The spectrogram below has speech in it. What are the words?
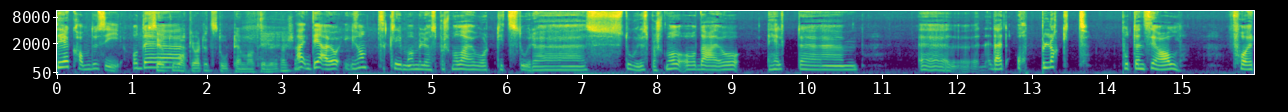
det kan du si. Det, CO2 har ikke vært et stort tema tidligere, kanskje? Nei, det er jo, ikke sant. Klima- og miljøspørsmål er jo vår tids store, store spørsmål, og det er jo helt øh, øh, Det er et opplagt potensial for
